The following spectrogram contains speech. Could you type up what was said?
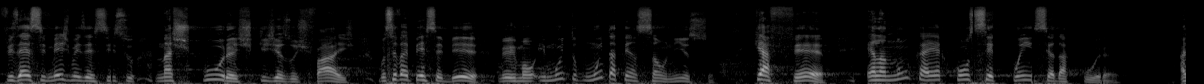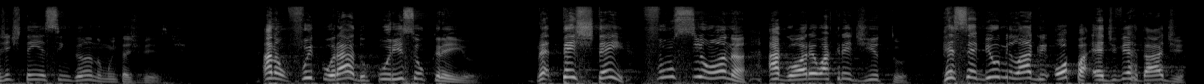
fizer esse mesmo exercício nas curas que Jesus faz, você vai perceber, meu irmão, e muito, muita atenção nisso, que a fé, ela nunca é consequência da cura. A gente tem esse engano muitas vezes. Ah, não, fui curado, por isso eu creio. Né? Testei, funciona, agora eu acredito. Recebi o milagre, opa, é de verdade.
